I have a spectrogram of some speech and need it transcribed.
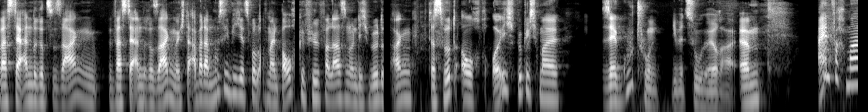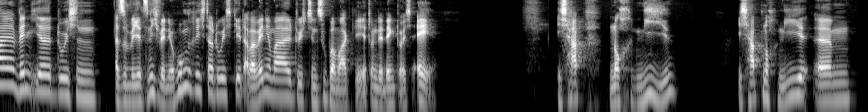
was der andere zu sagen, was der andere sagen möchte. Aber da muss ich mich jetzt wohl auf mein Bauchgefühl verlassen und ich würde sagen, das wird auch euch wirklich mal sehr gut tun, liebe Zuhörer. Ähm, einfach mal, wenn ihr durch ein, also jetzt nicht, wenn ihr hungrig da durchgeht, aber wenn ihr mal durch den Supermarkt geht und ihr denkt euch, ey, ich habe noch nie, ich habe noch nie ähm,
